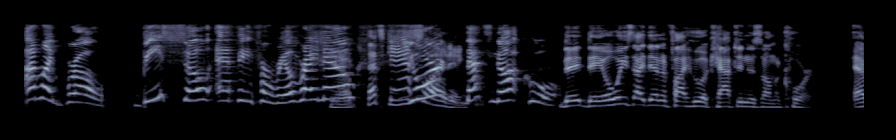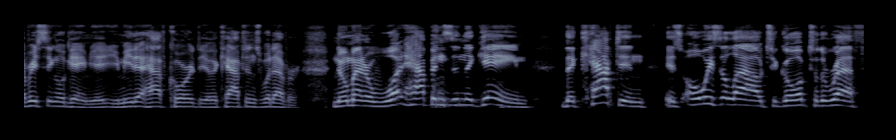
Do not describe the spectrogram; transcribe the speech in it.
I'm like, "Bro, be so effing for real right now." Yep. That's You're gaslighting. that's not cool. They they always identify who a captain is on the court. Every single game, you, you meet at half court, the other captains, whatever. No matter what happens in the game, the captain is always allowed to go up to the ref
